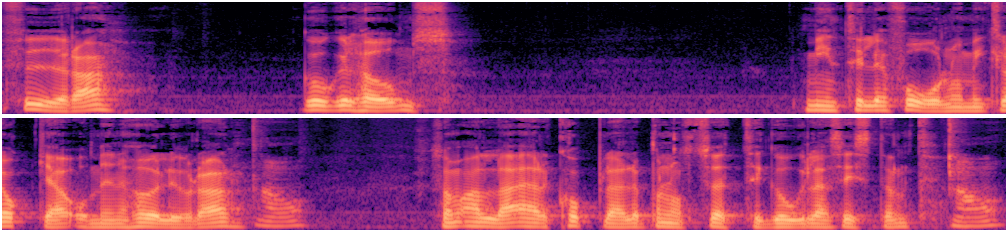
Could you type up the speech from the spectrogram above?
Fyra. Google Homes. Min telefon och min klocka och mina hörlurar. Ja, Som alla är kopplade på något sätt till Google Assistant. ja.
